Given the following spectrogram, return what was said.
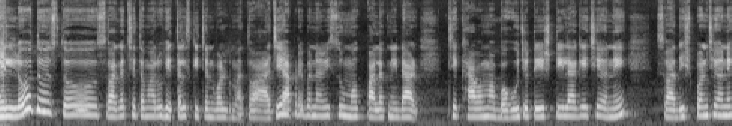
હેલો દોસ્તો, સ્વાગત છે તમારું હેતલ્સ કિચન વર્લ્ડમાં. તો આજે આપણે બનાવીશું મગ પાલકની દાળ, જે ખાવામાં બહુ જ ટેસ્ટી લાગે છે અને સ્વાદિષ્ટ પણ છે અને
